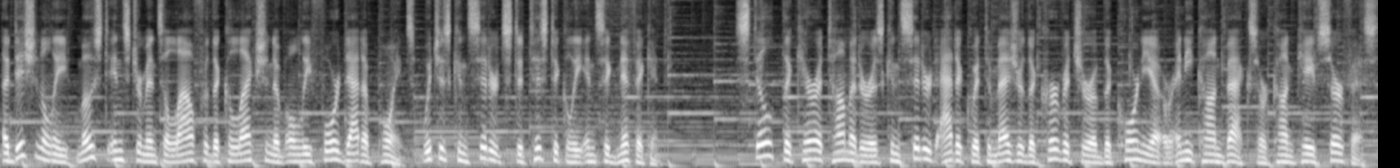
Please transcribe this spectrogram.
Additionally, most instruments allow for the collection of only four data points, which is considered statistically insignificant. Still, the keratometer is considered adequate to measure the curvature of the cornea or any convex or concave surface.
